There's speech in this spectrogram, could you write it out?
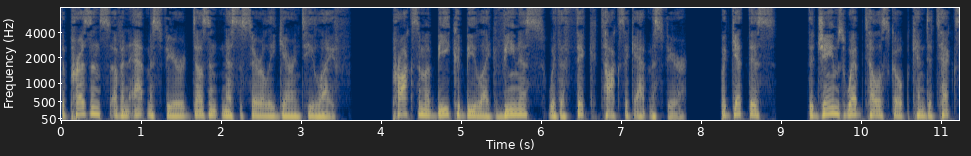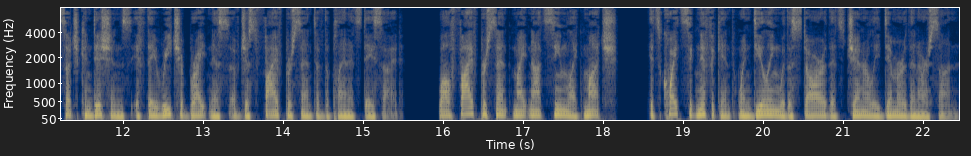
The presence of an atmosphere doesn't necessarily guarantee life. Proxima b could be like Venus with a thick, toxic atmosphere. But get this, the James Webb Telescope can detect such conditions if they reach a brightness of just 5% of the planet's dayside. While 5% might not seem like much, it's quite significant when dealing with a star that's generally dimmer than our Sun.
